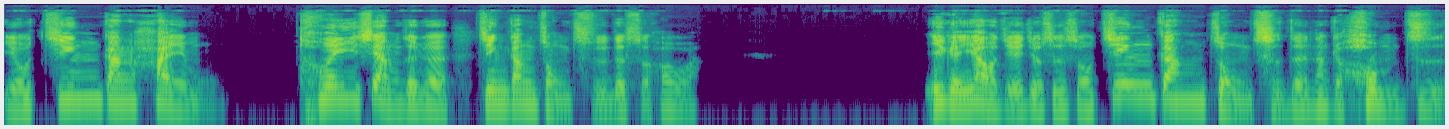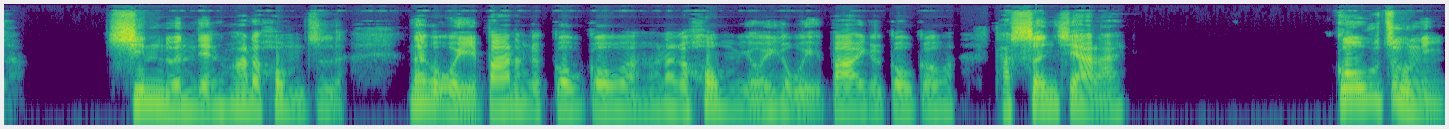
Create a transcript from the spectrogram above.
由金刚亥母推向这个金刚总持的时候啊，一个要诀就是说，金刚总持的那个 home 字啊，心轮莲花的 home 字，那个尾巴那个勾勾啊，那个 home 有一个尾巴一个勾勾啊，它伸下来勾住你，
